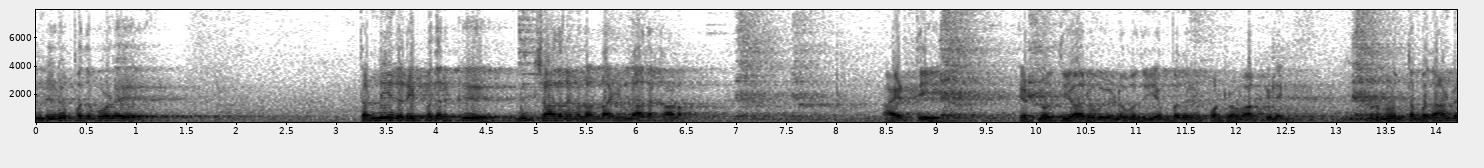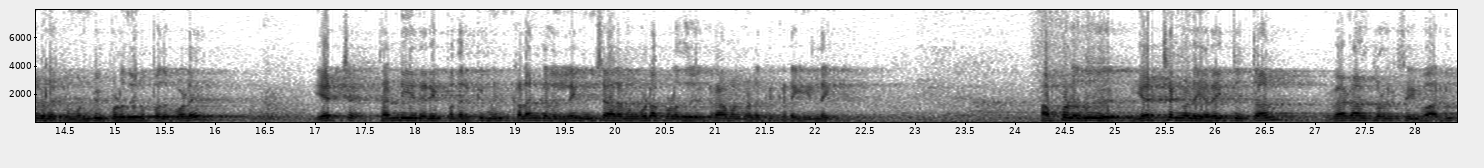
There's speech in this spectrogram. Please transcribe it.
இன்று இருப்பது போல தண்ணீர் இறைப்பதற்கு மின் சாதனங்களெல்லாம் இல்லாத காலம். ஆயிரத்தி எட்நூற்றி அறுபது எழுபது எண்பது போன்ற வாக்கிலே. ஒரு நூற்றம்பது ஆண்டுகளுக்கு முன்பு இப்பொழுது இருப்பது போல ஏற்ற தண்ணீர் இறைப்பதற்கு மின் கலங்கள் இல்லை மின்சாரமும் கூட அப்பொழுது கிராமங்களுக்கு கிடை இல்லை. அப்பொழுது ஏற்றங்களை இறைத்துத்தான் வேளாண் தொழில் செய்வார்கள்.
